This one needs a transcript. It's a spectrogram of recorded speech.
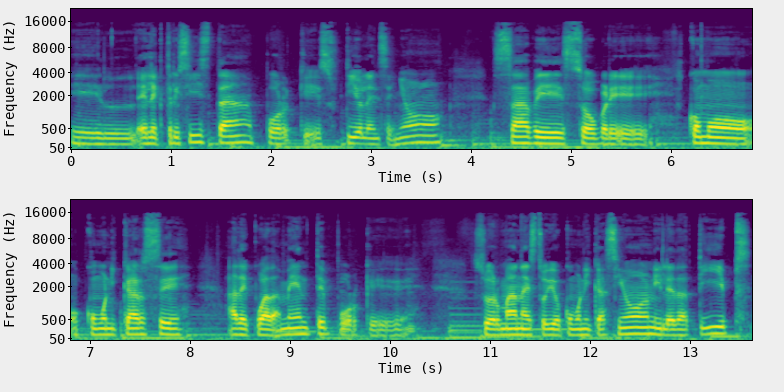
el electricista porque su tío le enseñó, sabe sobre cómo comunicarse adecuadamente porque su hermana estudió comunicación y le da tips.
